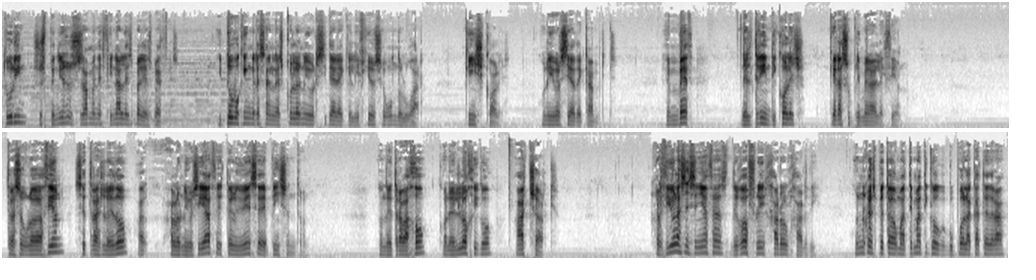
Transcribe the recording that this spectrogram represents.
Turing suspendió sus exámenes finales varias veces y tuvo que ingresar en la escuela universitaria que eligió en segundo lugar, King's College, Universidad de Cambridge, en vez del Trinity College, que era su primera elección. Tras su graduación, se trasladó a la Universidad estadounidense de Princeton, donde trabajó con el lógico A. Shark. Recibió las enseñanzas de Geoffrey Harold Hardy, un respetado matemático que ocupó la cátedra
